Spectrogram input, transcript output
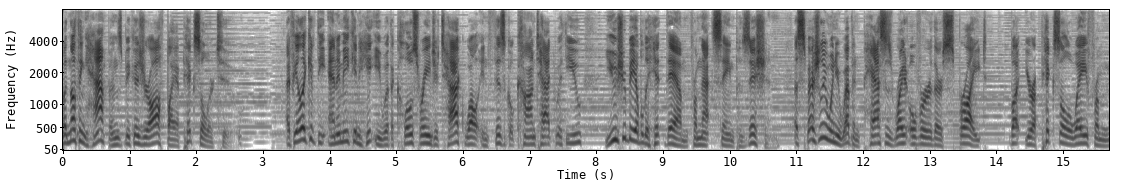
but nothing happens because you're off by a pixel or two. I feel like if the enemy can hit you with a close range attack while in physical contact with you, you should be able to hit them from that same position, especially when your weapon passes right over their sprite, but you're a pixel away from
